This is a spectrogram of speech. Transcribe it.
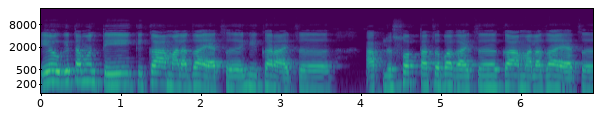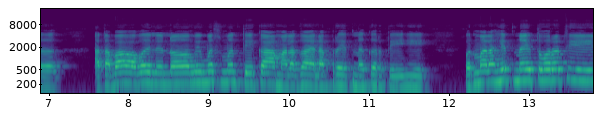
योगिता म्हणते की कामाला जायचं हे करायचं आपलं स्वतःचं बघायचं कामाला जायचं. आता भावा बहिणीनं मी मस्त म्हणते कामाला जायला प्रयत्न करते ही? पण मला हेच नाही तरच ही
